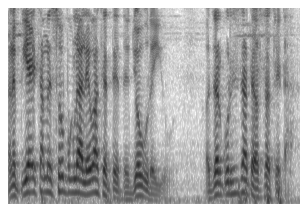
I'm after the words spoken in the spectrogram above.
અને પીઆઈ સામે શું પગલાં લેવાશે તે જોવું રહ્યું. અઝર કુર્સી સાથે હર્ષદ સેઠા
